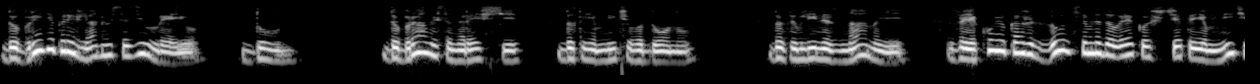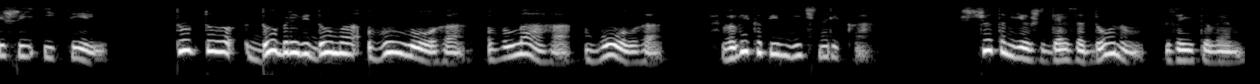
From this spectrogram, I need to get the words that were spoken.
Добриня переглянувся з Іллею. Дон. Добралися нарешті до таємничого дону, до землі незнаної, за якою, кажуть, зовсім недалеко ще таємничіший ітиль. Тобто добре відома волога, влага, Волга, велика північна ріка. Що там їх жде за доном, за ітилем?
